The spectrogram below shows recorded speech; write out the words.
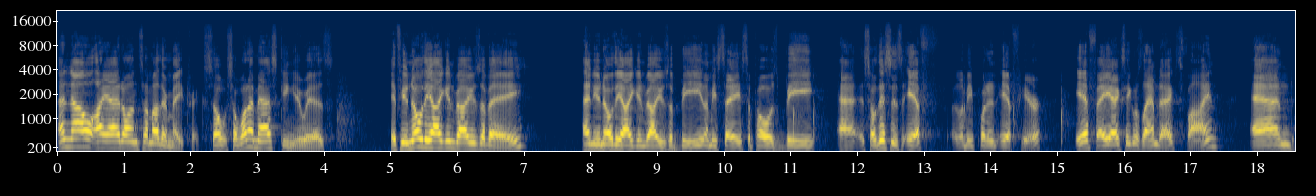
And now I add on some other matrix. So, so what I'm asking you is, if you know the eigenvalues of A, and you know the eigenvalues of B, let me say, suppose B, uh, so this is if, let me put an if here. If AX equals lambda x, fine, and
